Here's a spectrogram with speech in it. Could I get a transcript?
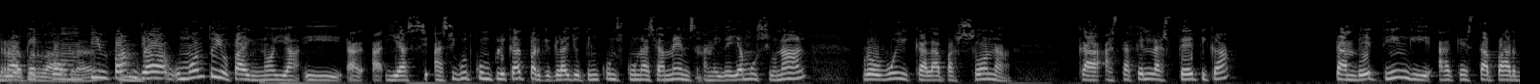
ràpid com eh? pim-pam, mm. ja ho monto i ho faig, no? I, i, i ha, ha sigut complicat perquè, clar, jo tinc uns coneixements a nivell emocional, però vull que la persona que està fent l'estètica també tingui aquesta part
